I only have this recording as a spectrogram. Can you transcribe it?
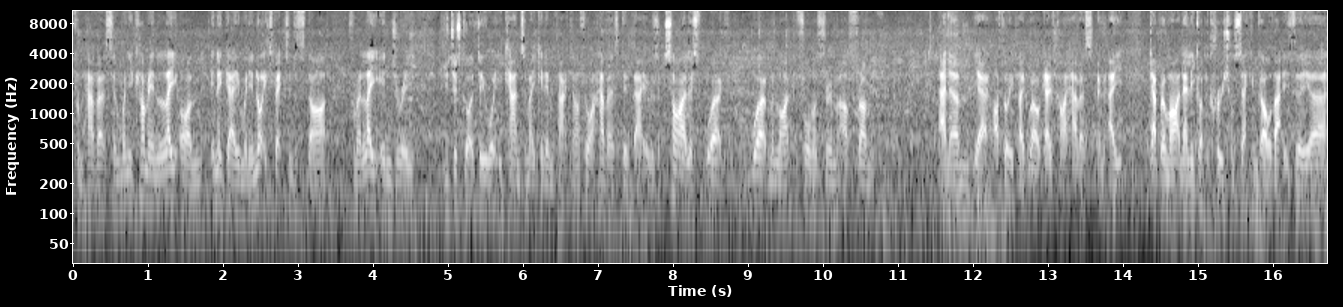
from Havertz. And when you come in late on in a game when you're not expecting to start from a late injury, you just got to do what you can to make an impact. And I thought Havertz did that. It was a tireless work, workmanlike performance from him up front. And um, yeah, I thought he played well. Gave Kai Havertz an eight. Gabriel Martinelli got the crucial second goal. That is the uh,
